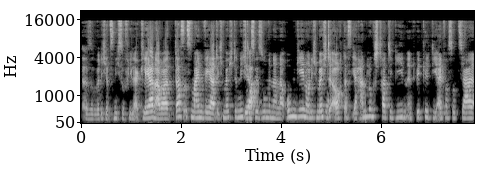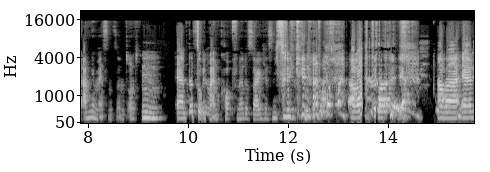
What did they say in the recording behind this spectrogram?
also würde ich jetzt nicht so viel erklären, aber das ist mein Wert. Ich möchte nicht, ja. dass wir so miteinander umgehen und ich möchte ja. auch, dass ihr Handlungsstrategien entwickelt, die einfach sozial angemessen sind. Und mhm. ähm, das so in meinem Kopf, ne? Das sage ich jetzt nicht zu den Kindern. aber ja, aber ähm,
